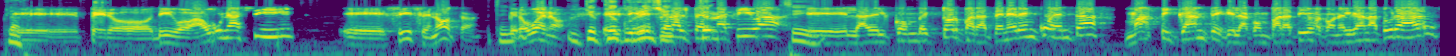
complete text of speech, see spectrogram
claro. Eh, pero digo, aún así, eh, sí se nota. Pero bueno, ¿Y qué- qué es, decir, es ocurrencia? una ¿Qué- alternativa, Sí. eh, la del convector para tener en cuenta, más picante que la comparativa con el gas natural.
